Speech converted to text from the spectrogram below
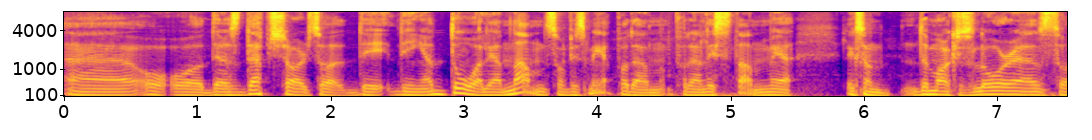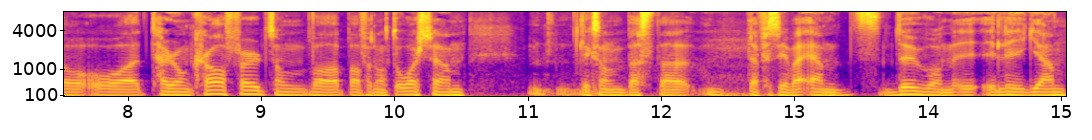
eh, och, och deras depth chart så det, det är inga dåliga namn som finns med på den, på den listan med liksom DeMarcus Lawrence och, och Tyrone Crawford som var bara för något år sedan liksom bästa defensiva ends-duon i, i ligan.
